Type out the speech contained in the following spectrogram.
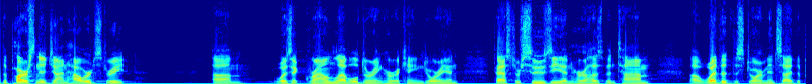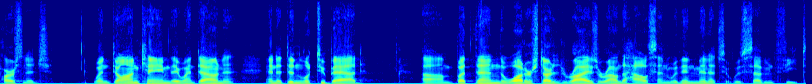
the parsonage on Howard Street um, was at ground level during Hurricane Dorian. Pastor Susie and her husband Tom uh, weathered the storm inside the parsonage. When dawn came, they went down and, and it didn't look too bad. Um, but then the water started to rise around the house, and within minutes it was seven feet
